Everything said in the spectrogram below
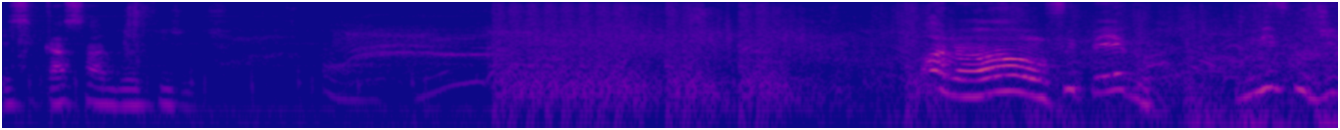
Esse caçador aqui, gente. Oh não, fui pego. Me fudi.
